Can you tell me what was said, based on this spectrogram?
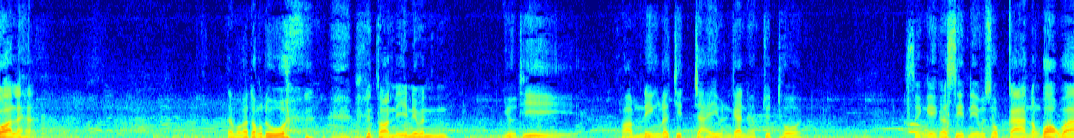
ก่อนเลยฮะ แต่ว่าก็ต้องดู ตอนนี้เนี่ยมันอยู่ที่ความนิ่งและจิตใจเหมือนกันครับจุดโทษ ซึ่งเอกสิทธิ์เนี่ยประสบการณ์ต้องบอกว่า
